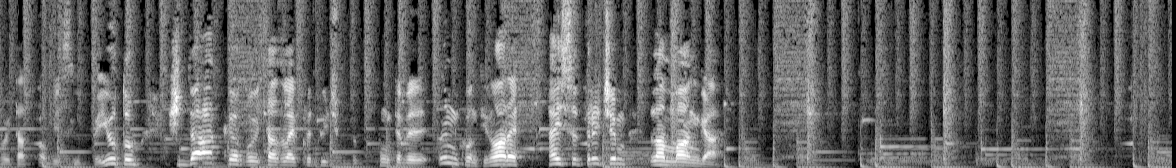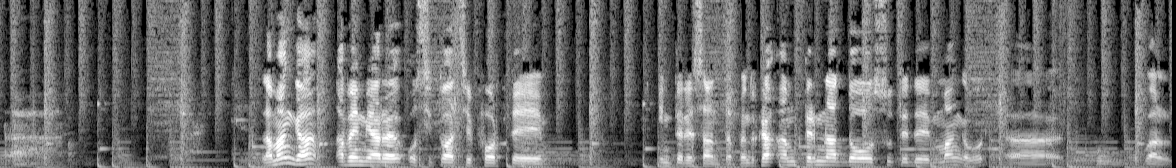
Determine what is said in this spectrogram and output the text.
vă uitați obviously pe YouTube. Și dacă vă uitați live pe twitch.tv în continuare, hai să trecem la manga. La manga avem iar o situație foarte interesantă pentru că am terminat 200 de manga-uri uh, cu, well,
